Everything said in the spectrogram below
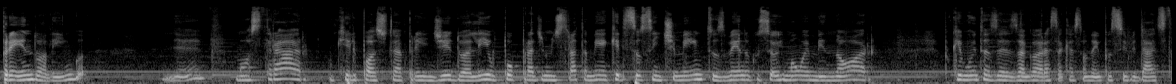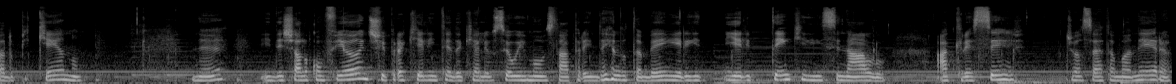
prendo a língua, né? Mostrar o que ele pode ter aprendido ali, um pouco para administrar também aqueles seus sentimentos, vendo que o seu irmão é menor, porque muitas vezes agora essa questão da impulsividade está do pequeno, né? E deixá-lo confiante para que ele entenda que ali o seu irmão está aprendendo também, ele, e ele tem que ensiná-lo a crescer de uma certa maneira.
